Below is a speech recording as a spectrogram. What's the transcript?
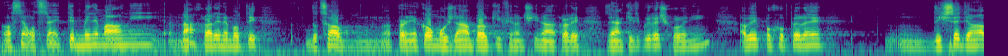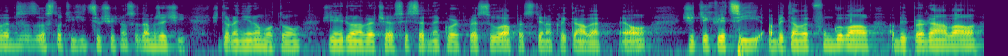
vlastně odstranit ty minimální náklady nebo ty docela pro někoho možná velký finanční náklady za nějaké takové školení, aby pochopili, když se dělá web za 100 tisíc, všechno se tam řečí. Že to není jenom o tom, že někdo na večer si sedne k WordPressu a prostě nakliká web. Jo? Že těch věcí, aby tam web fungoval, aby prodával,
